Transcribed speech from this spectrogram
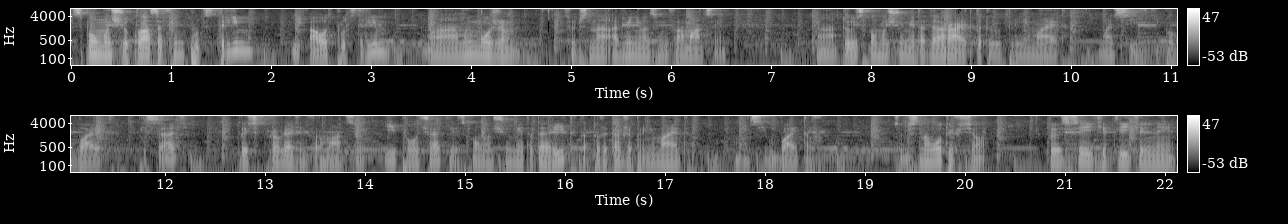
с помощью классов InputStream и OutputStream а, мы можем, собственно, обмениваться информацией. А, то есть с помощью метода write, который принимает массив типа byte писать, то есть отправлять информацию, и получать ее с помощью метода read, который также принимает массив байтов. Собственно, вот и все. То есть все эти длительные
